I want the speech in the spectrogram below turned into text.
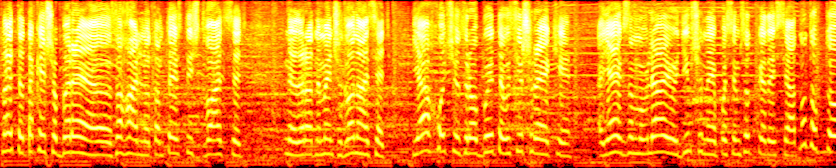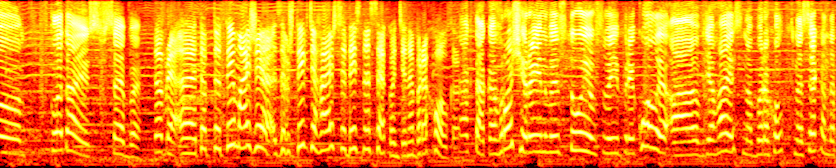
знаєте, такий, що бере е, загально там десь тисяч 20, не радне менше 12. Я хочу зробити усі шреки. А я їх замовляю дівчини по 750. Ну тобто вкладаюсь в себе. Добре, е, тобто ти майже завжди вдягаєшся десь на секунді, на барахолках. Так, так, а гроші реінвестую в свої приколи, а вдягаюсь на барахолках на секондах.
